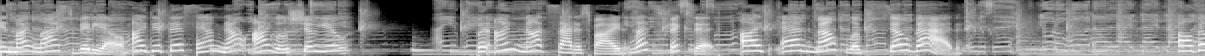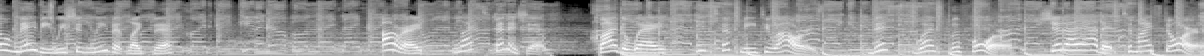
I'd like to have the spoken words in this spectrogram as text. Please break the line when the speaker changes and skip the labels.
In my last video, I did this and now I will show you. But I'm not satisfied. Let's fix it. Eyes and mouth look so bad. Although maybe we should leave it like this. Alright, let's finish it. By the way, it took me two hours. This was before. Should I add it to my store?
